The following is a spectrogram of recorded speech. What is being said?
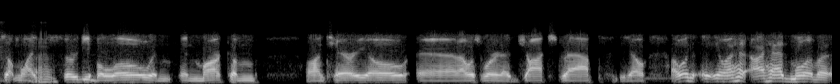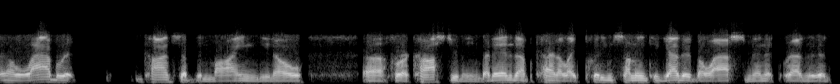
something like Uh-huh. 30 below in, in Markham, Ontario, and I was wearing a jock strap. You know, I was you know I had I had more of an elaborate concept in mind. You know, uh, for a costuming, but I ended up kind of like putting something together at the last minute rather than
